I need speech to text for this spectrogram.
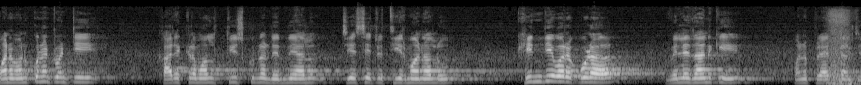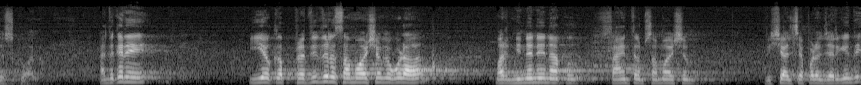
మనం అనుకున్నటువంటి కార్యక్రమాలు తీసుకున్న నిర్ణయాలు చేసేటువంటి తీర్మానాలు కింది వరకు కూడా వెళ్ళేదానికి మనం ప్రయత్నాలు చేసుకోవాలి. అందుకని ఈ యొక్క ప్రతినిధుల సమావేశంలో కూడా మరి నిన్ననే నాకు సాయంత్రం సమావేశం విషయాలు చెప్పడం జరిగింది.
